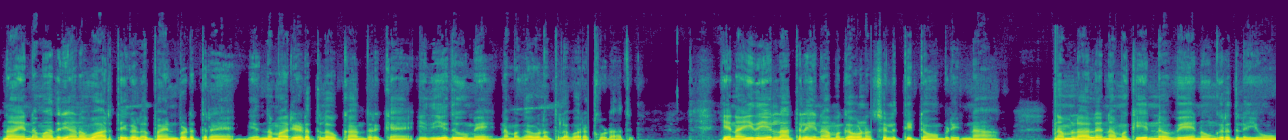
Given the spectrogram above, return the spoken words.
நான் என்ன மாதிரியான வார்த்தைகளை பயன்படுத்துகிறேன் எந்த மாதிரி இடத்துல உட்காந்துருக்கேன் இது எதுவுமே நம்ம கவனத்தில் வரக்கூடாது. ஏன்னா இது எல்லாத்துலேயும் நாம் கவனம் செலுத்திட்டோம் அப்படின்னா நம்மளால் நமக்கு என்ன வேணுங்கிறதுலையும்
